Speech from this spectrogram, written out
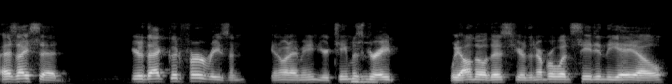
as I said, you're that good for a reason. You know what I mean? Your team is mm-hmm. great. We all know this. You're the number one seed in the AL,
